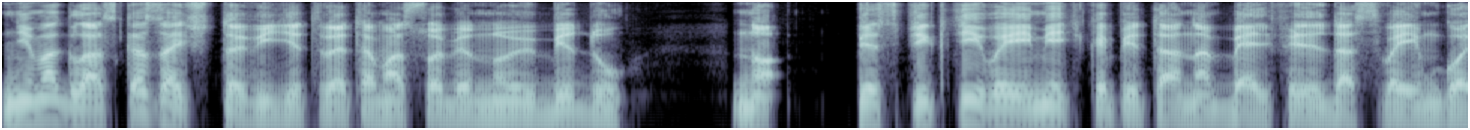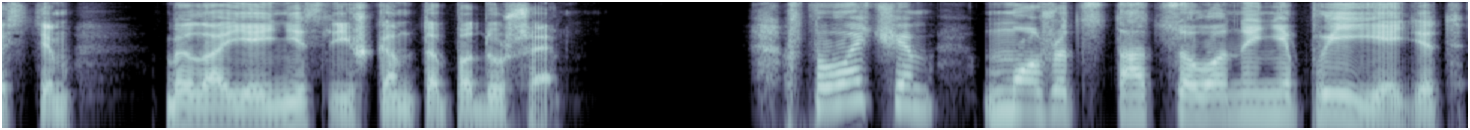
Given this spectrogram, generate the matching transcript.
не могла сказать, что видит в этом особенную беду, но перспектива иметь капитана Бельфельда своим гостем была ей не слишком-то по душе. «Впрочем, может, статься он и не приедет»,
